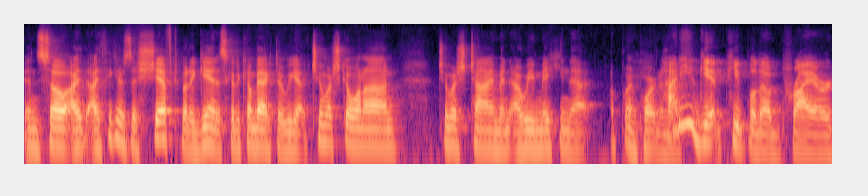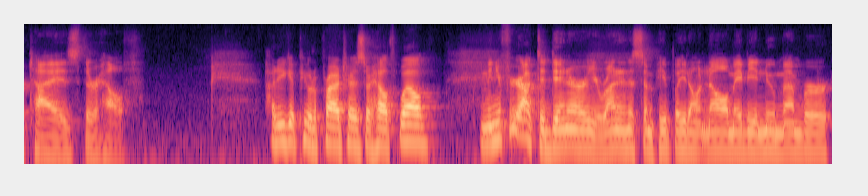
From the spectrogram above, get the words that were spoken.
And so I, I think there's a shift, but again, it's going to come back to we got too much going on, too much time, and are we making that important How enough? do you get people to prioritize their health? How do you get people to prioritize their health? Well, I mean, if you're out to dinner, you run into some people you don't know, maybe a new member,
